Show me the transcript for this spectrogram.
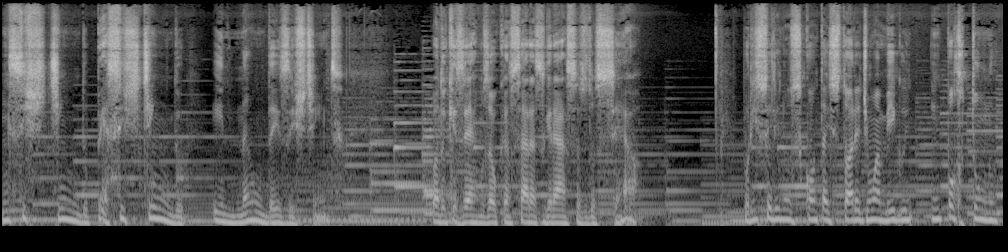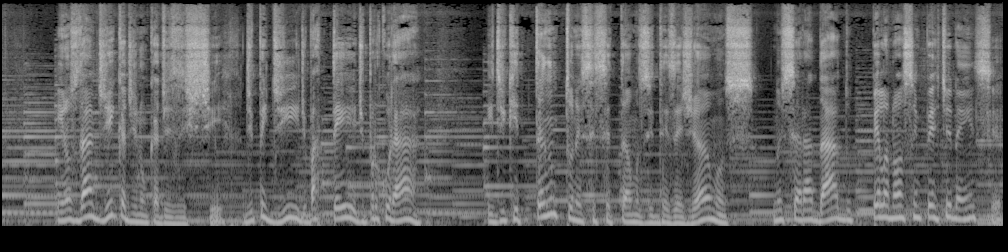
insistindo, persistindo e não desistindo. Quando quisermos alcançar as graças do céu. Por isso ele nos conta a história de um amigo importuno e nos dá a dica de nunca desistir, de pedir, de bater, de procurar e de que tanto necessitamos e desejamos nos será dado pela nossa impertinência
